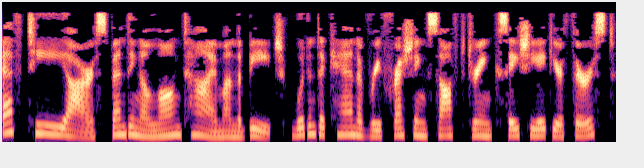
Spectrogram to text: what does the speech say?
FTER spending a long time on the beach, wouldn't a can of refreshing soft drink satiate your thirst?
